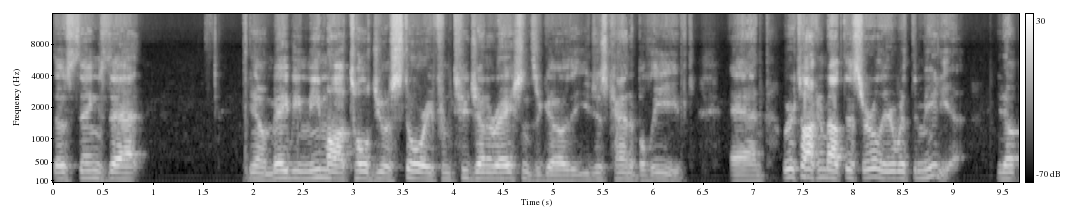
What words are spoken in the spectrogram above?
those things that, you know, maybe Mima told you a story from two generations ago that you just kind of believed. And we were talking about this earlier with the media. You know,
